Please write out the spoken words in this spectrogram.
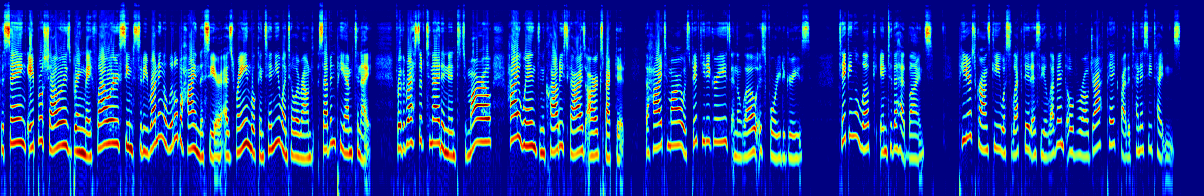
The saying, April showers bring May flowers, seems to be running a little behind this year, as rain will continue until around 7 p.m. tonight. For the rest of tonight and into tomorrow, high winds and cloudy skies are expected. The high tomorrow is 50 degrees and the low is 40 degrees. Taking a look into the headlines. Peter Skoronski was selected as the 11th overall draft pick by the Tennessee Titans.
